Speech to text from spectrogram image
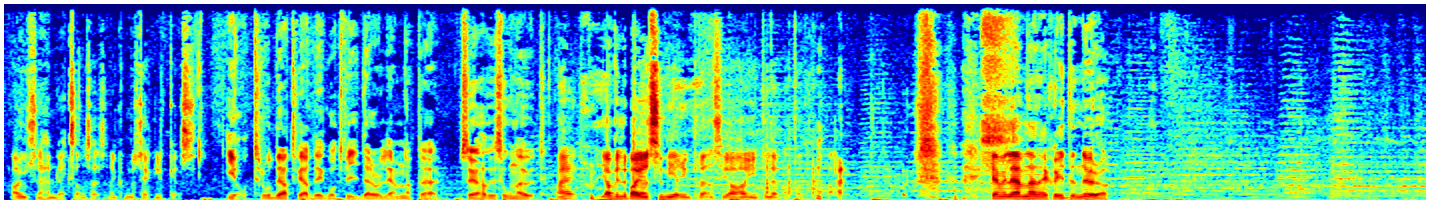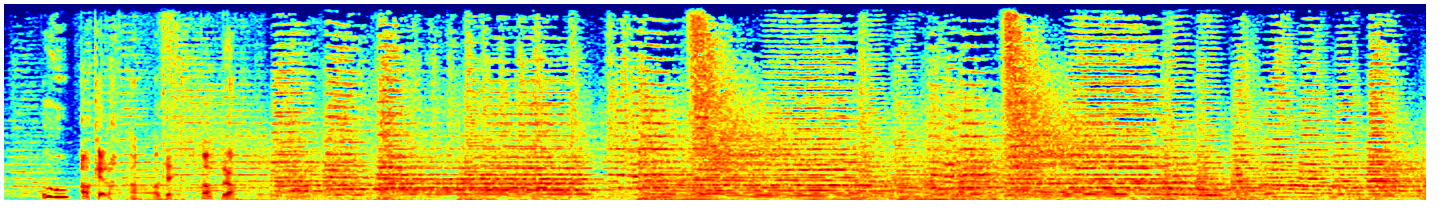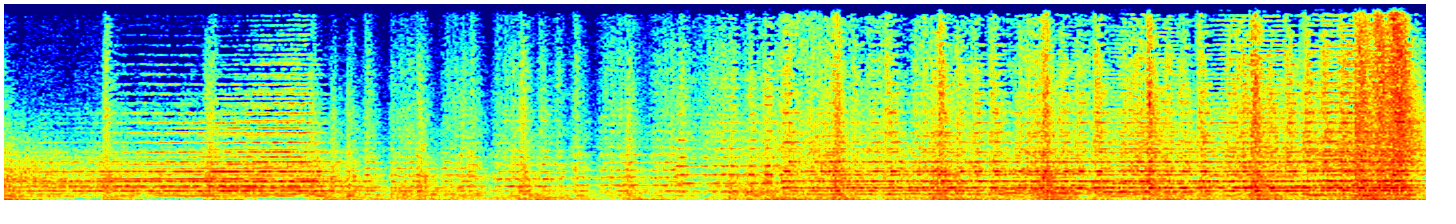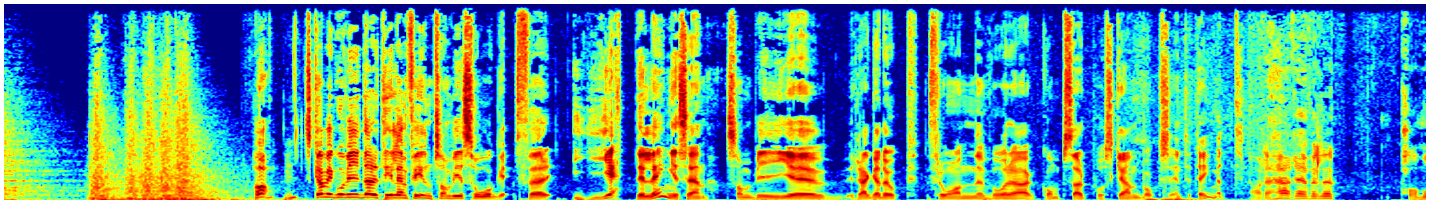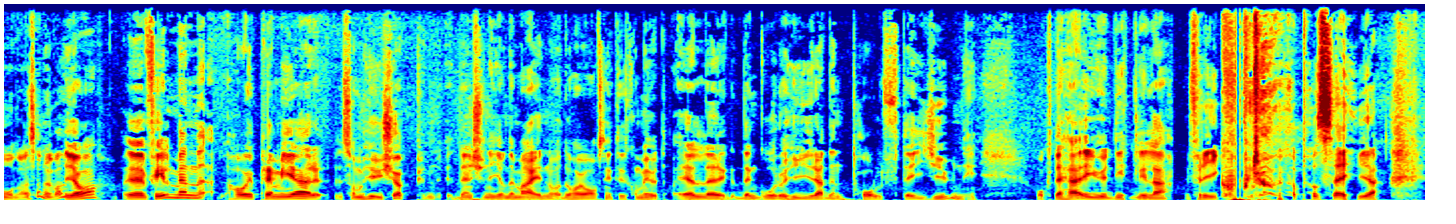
har gjort sin hemläxa. Så den kommer säkert lyckas. Jag trodde att vi hade gått vidare och lämnat det här. Så jag hade zonat ut. Nej, jag ville bara göra en summering på den så jag har inte lämnat den. Kan vi lämna den här skiten nu då? Okej då. Ja, okej. Ja. Bra. Ha, ska vi gå vidare till en film som vi såg för jättelänge sedan. Som vi eh, raggade upp från våra kompisar på Scanbox Entertainment. Ja, det här är väl ett par månader sedan nu va? Ja, eh, filmen har ju premiär som hyrköp den 29 maj nu. Då har ju avsnittet kommit ut. Eller den går att hyra den 12 juni. Och det här är ju ditt lilla frikort, jag på att säga.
